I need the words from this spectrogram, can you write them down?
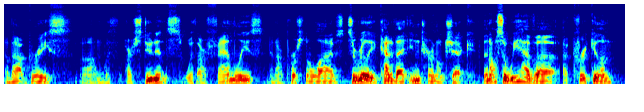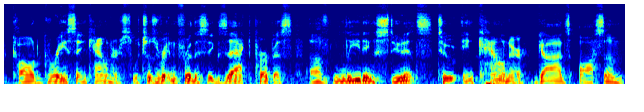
about grace um, with our students, with our families, in our personal lives. So, really, kind of that internal check. Then also, we have a, a curriculum called Grace Encounters, which was written for this exact purpose of leading students to encounter God's awesome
